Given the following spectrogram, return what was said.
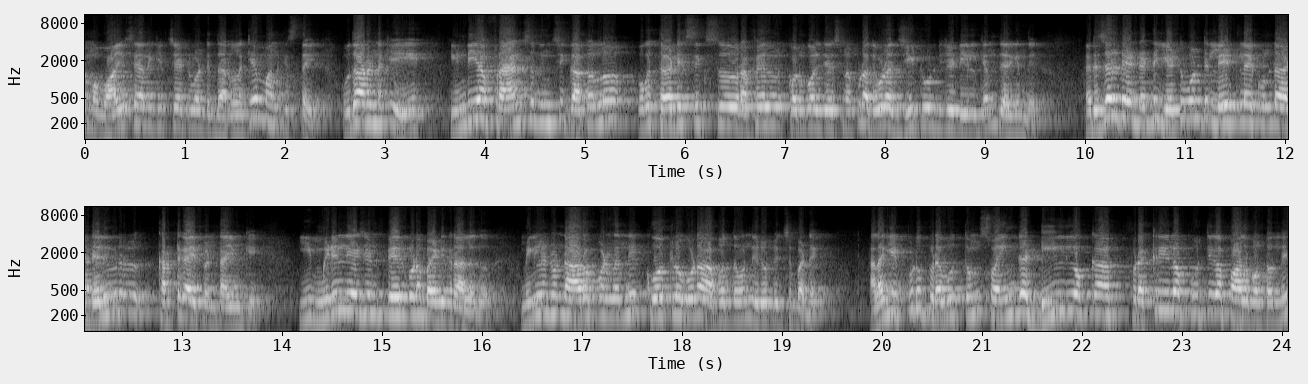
తమ వాయుసేనకి ఇచ్చేటువంటి ధరలకే మనకి ఇస్తాయి ఉదాహరణకి ఇండియా ఫ్రాన్స్ నుంచి గతంలో ఒక థర్టీ సిక్స్ రఫేల్ కొనుగోలు చేసినప్పుడు అది కూడా జీ టూ జీ డీల్ కింద జరిగింది. రిజల్ట్ ఏంటంటే ఎటువంటి లేట్ లేకుండా డెలివరీ కరెక్ట్గా అయిపోయిన టైంకి. ఈ మిడిల్ ఏజెంట్ పేరు కూడా బయటకు రాలేదు. మిగిలినటువంటి ఆరోపణలన్నీ కోర్టులో కూడా అబద్ధం అని నిరూపించబడ్డాయి. అలాగే ఇప్పుడు ప్రభుత్వం స్వయంగా డీల్ యొక్క ప్రక్రియలో పూర్తిగా పాల్గొంటుంది.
